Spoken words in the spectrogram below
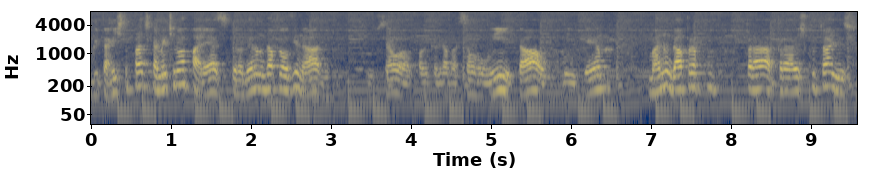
O guitarrista praticamente não aparece, pelo menos não dá pra ouvir nada. O céu fala que a gravação é ruim e tal, meio tempo, mas não dá pra escutar isso.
